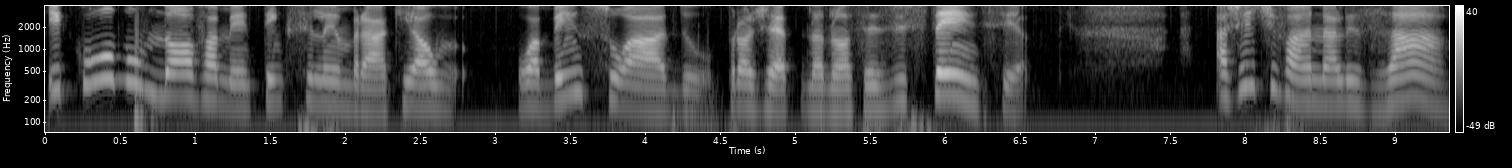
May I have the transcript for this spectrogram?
E como novamente tem que se lembrar que ao, o abençoado projeto da nossa existência, a gente vai analisar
